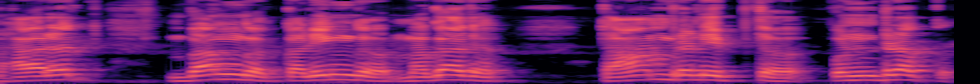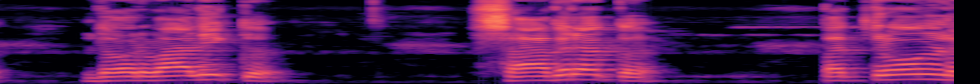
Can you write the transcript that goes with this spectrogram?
भारत, बंग, कलिंग, मगध, ताम्रलिप्त, पुंड्रक, दौर्वालिक, सागरक पत्रोण,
